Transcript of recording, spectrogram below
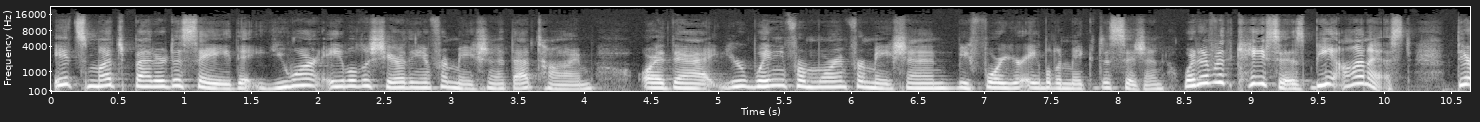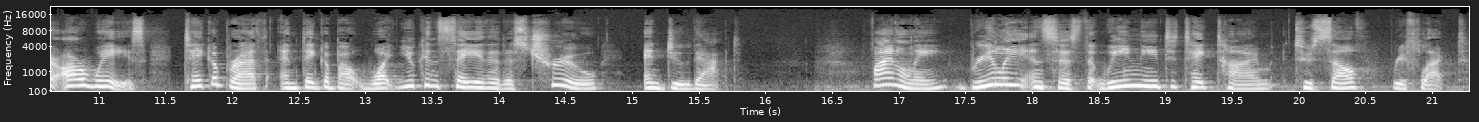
It's much better to say that you aren't able to share the information at that time or that you're waiting for more information before you're able to make a decision. Whatever the case is, be honest. There are ways. Take a breath and think about what you can say that is true and do that. Finally, Brearley insists that we need to take time to self reflect.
